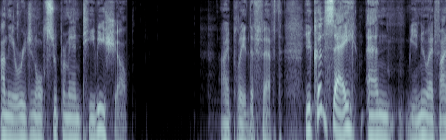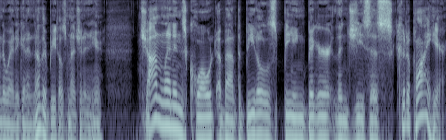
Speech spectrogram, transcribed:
on the original Superman TV show. I played the fifth. You could say, and you knew I'd find a way to get another Beatles mention in here. John Lennon's quote about the Beatles being bigger than Jesus could apply here.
